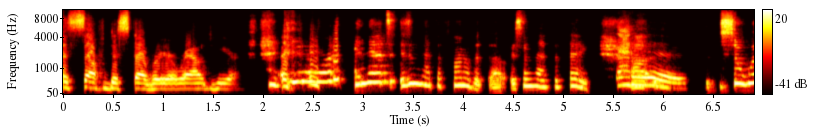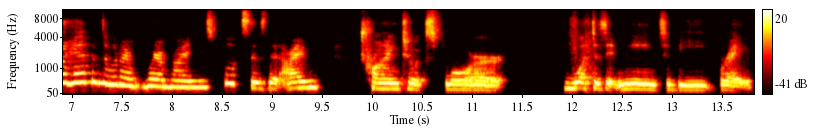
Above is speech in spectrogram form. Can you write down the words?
is self discovery around here. you know what? And that's isn't that the fun of it though? Isn't that the thing? That uh, is. So what happens when I'm when I'm writing these books is that I'm trying to explore what does it mean to be brave.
